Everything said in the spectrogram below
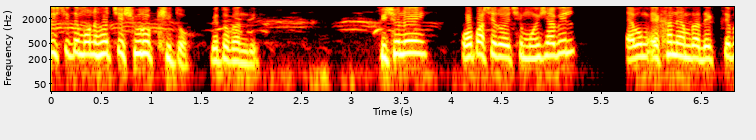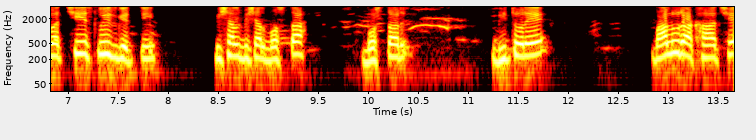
দৃষ্টিতে মনে হচ্ছে সুরক্ষিত বেতগান্ধি পিছনে ওপাশে রয়েছে মহিষাবিল এবং এখানে আমরা দেখতে পাচ্ছি স্লুইস গেটটি বিশাল বিশাল বস্তা। বস্তার ভিতরে বালু রাখা আছে।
